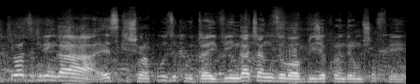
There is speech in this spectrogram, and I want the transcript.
Ikibazo kiri ngaha esike ushobora kuba uzi kudurayivinga cyangwa uzoba oburije kurondera umushoferi?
